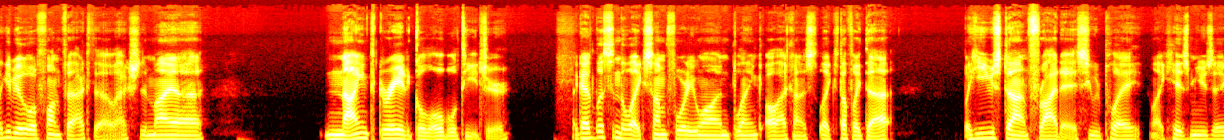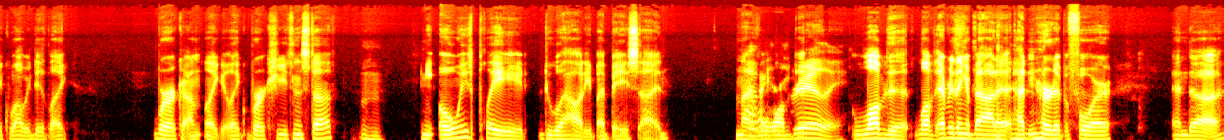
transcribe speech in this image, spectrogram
I'll give you a little fun fact though. Actually, my uh ninth grade global teacher, like I'd listen to like Sum 41, Blink, all that kind of like stuff like that. But he used to on Fridays he would play like his music while we did like work on like like worksheets and stuff. Mhm. And he always played Duality by Bayside. And I Oh, really? loved it. Loved it. Loved everything about it. Hadn't heard it before. And uh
